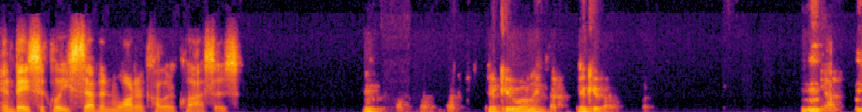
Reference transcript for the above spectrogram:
and basically seven watercolor classes. Thank you, Bonnie. Thank you. Yeah.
